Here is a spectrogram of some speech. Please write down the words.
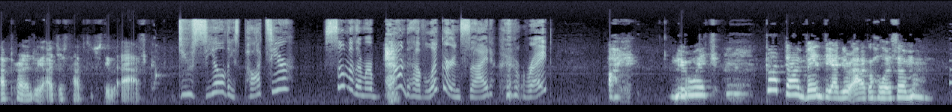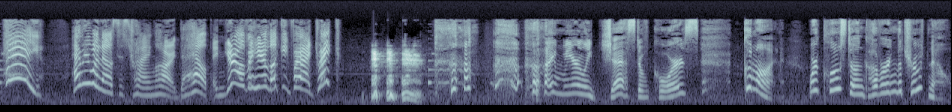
apparently I just have to still ask. Do you see all these pots here? Some of them are bound to have liquor inside, right? I knew it. Goddamn Venti and your alcoholism. Hey! Everyone else is trying hard to help, and you're over here looking for a drink? I merely jest, of course. Come on, we're close to uncovering the truth now.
